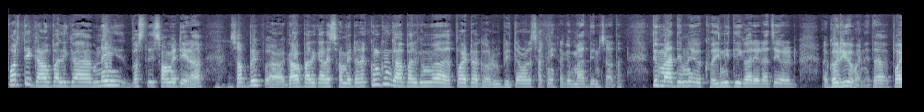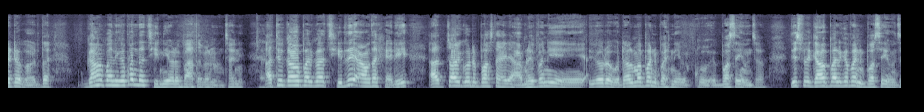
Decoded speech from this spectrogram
प्रत्येक गाउँपालिका नै बस्दै समेटेर सबै गाउँपालिकालाई समेटेर कुन कुन गाउँपालिकामा पर्यटकहरू भित्राउन सक्ने खालको माध्यम छ त? त्यो माध्यमले यो खोज नीति गरेर चाहिँ एउटा गरियो भने त पर्यटकहरू त गाउँपालिका पनि त छिर्ने एउटा वातावरण हुन्छ नि। त्यो गाउँपालिका छिर्दै आउँदाखेरि चौकोट बस्दाखेरि हामीलाई पनि एउटा होटलमा पनि बस्ने बसाइ हुन्छ। त्यसपछि गाउँपालिका पनि बसाइ हुन्छ।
